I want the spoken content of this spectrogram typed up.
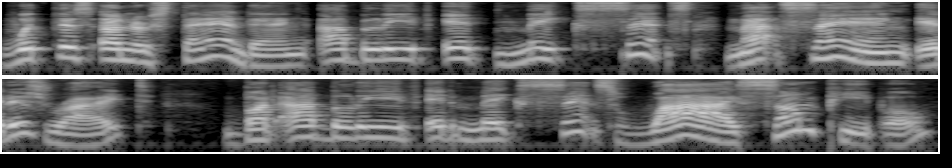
with this understanding, I believe it makes sense. Not saying it is right, but I believe it makes sense why some people,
